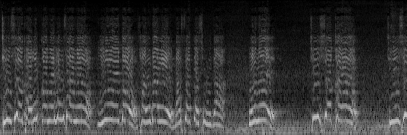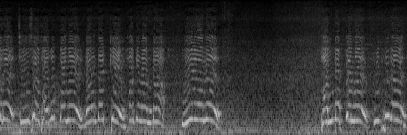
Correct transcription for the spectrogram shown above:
국, 진술 거부권을 행사하며 이후에도 상당히 맞설 것입니다. 오늘 출석하여 진술을, 진술 거부권을 명백히 확인한다. 이후에는 반복되는 불필요한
